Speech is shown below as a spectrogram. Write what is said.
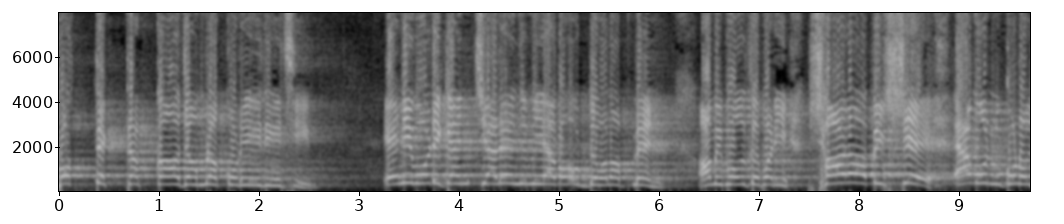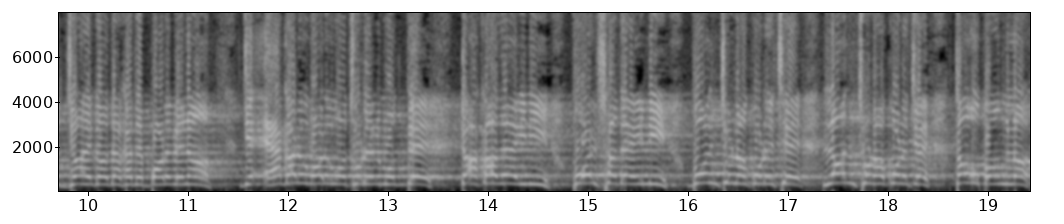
প্রত্যেকটা কাজ আমরা করিয়ে দিয়েছি। Anybody can challenge me about development আমি বলতে পারি, সারা বিশ্বে এমন কোনো জায়গা দেখাতে পারবে না যে এগারো বারো বছরের মধ্যে টাকা দেয়নি, পয়সা দেয়নি, বঞ্চনা করেছে, লাঞ্ছনা করেছে, তাও বাংলা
